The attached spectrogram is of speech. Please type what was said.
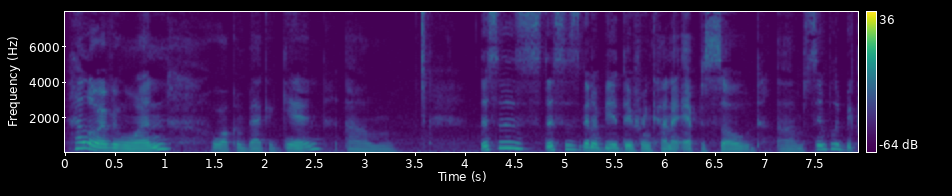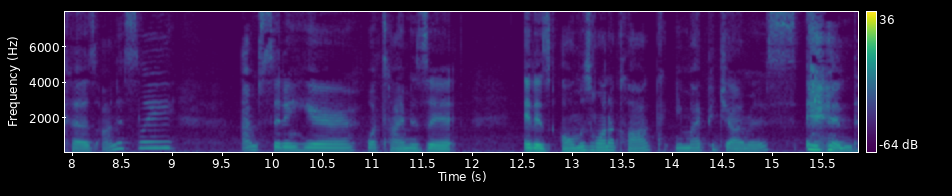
Hello, everyone. Welcome back again. Um, this is this is gonna be a different kind of episode, um, simply because honestly, I'm sitting here. What time is it? It is almost one o'clock in my pajamas, and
